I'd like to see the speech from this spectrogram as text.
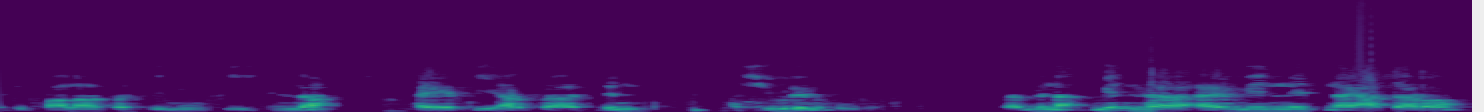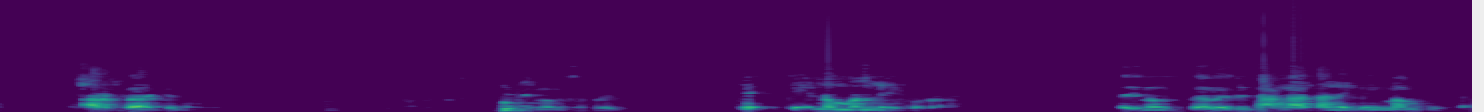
Jadi pala tasimu fi hina ayat di arba'atin asyurin huruf. Tapi nak minha ay minis naik asyara arba'atin. Cek nemen nih Quran. Jadi Imam Syafi'i itu sangatan dengan Imam kita.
